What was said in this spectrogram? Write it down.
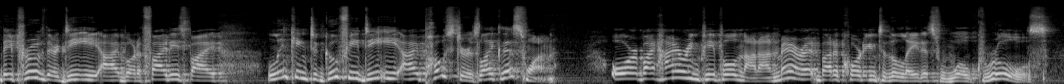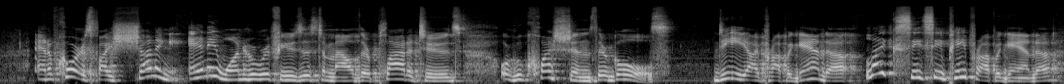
They prove their DEI bona fides by linking to goofy DEI posters like this one, or by hiring people not on merit but according to the latest woke rules and of course by shunning anyone who refuses to mouth their platitudes or who questions their goals. DEI propaganda, like CCP propaganda,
